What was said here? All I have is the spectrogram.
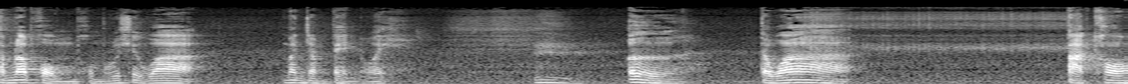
สำหรับผม ผมรู้สึกว่ามันจำเป็นเว้ยอืมเออ แต่ว่า ปากท้อง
